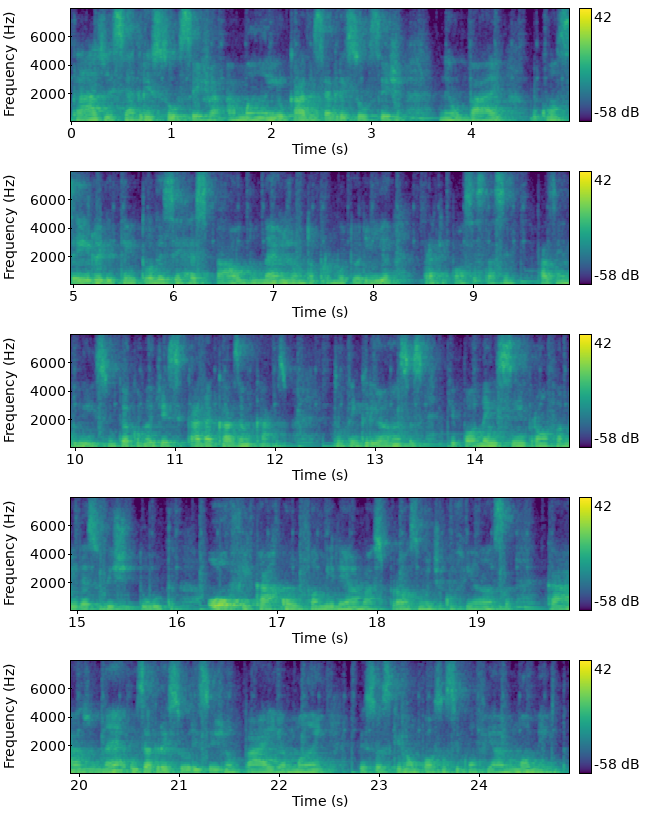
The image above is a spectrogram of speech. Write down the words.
Caso esse agressor seja a mãe, ou caso esse agressor seja né, o pai, o conselho ele tem todo esse respaldo, né, junto à promotoria, para que possa estar fazendo isso. Então, como eu disse, cada caso é um caso. Então, tem crianças que podem sim para uma família substituta ou ficar com um familiar mais próximo de confiança, caso né, os agressores sejam o pai a mãe, pessoas que não possam se confiar no momento,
